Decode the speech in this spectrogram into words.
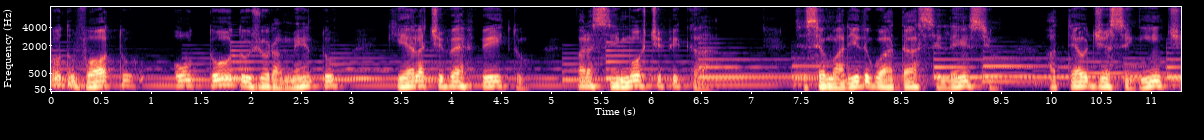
todo voto ou todo juramento que ela tiver feito para se mortificar. Se seu marido guardar silêncio até o dia seguinte,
